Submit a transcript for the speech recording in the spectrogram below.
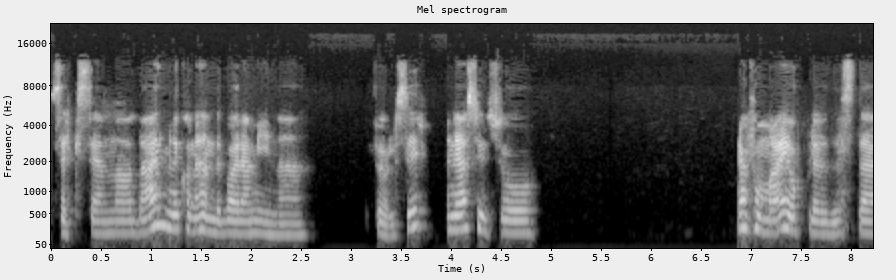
sexscena der, men det kan jo hende det bare er mine følelser. Men jeg syns jo Ja, for meg opplevdes det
